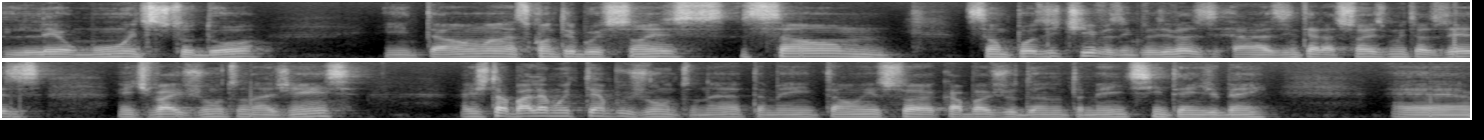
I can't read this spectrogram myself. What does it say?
leu muito, estudou. Então as contribuições são, são positivas, inclusive as, as interações muitas vezes a gente vai junto na agência a gente trabalha muito tempo junto, né? Também, então isso acaba ajudando também, a gente se entende bem. É,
